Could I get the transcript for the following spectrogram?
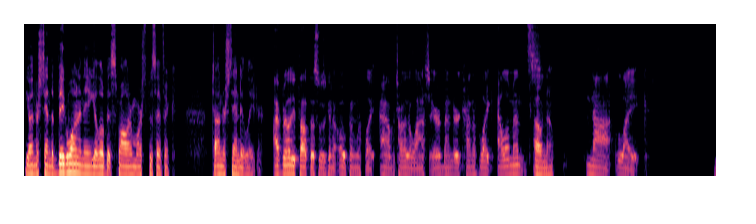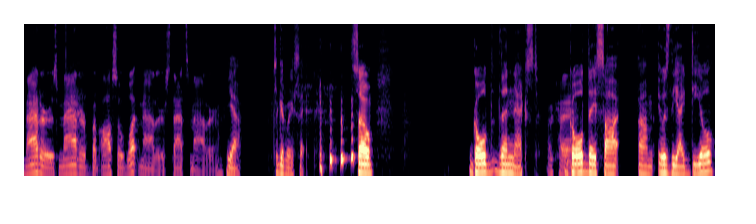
You understand the big one and then you get a little bit smaller, more specific to understand it later. I really thought this was gonna open with like Avatar the Last Airbender kind of like elements. Oh no. not like matters matter, but also what matters. That's matter. Yeah. It's a good way to say it. so gold then next. Okay. Gold they saw um it was the ideal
